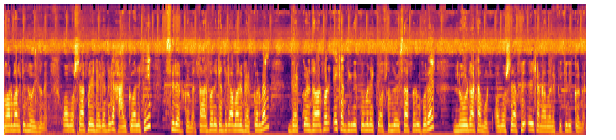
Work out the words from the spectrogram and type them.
নর্মাল কিন্তু হয়ে যাবে। অবশ্যই আপনি এটা এখান থেকে হাই কোয়ালিটি সিলেক্ট করবেন। তারপর এখান থেকে আবার ব্যাক করবেন। ব্যাক করে দেওয়ার পর এখান থেকে দেখতে পাবেন একটি অপশন রয়েছে আপনার উপরে লো ডাটা মোড অবশ্যই আপনি এইখানে আবার একটি ক্লিক করবেন।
